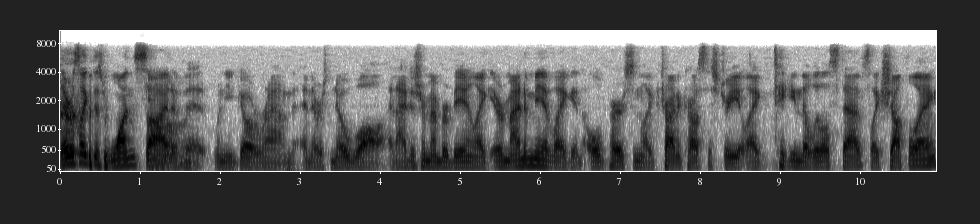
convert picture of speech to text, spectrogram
There was like this one side of on. it when you go around, and there was no wall, and I just remember being like, it reminded me of like an old person like trying to cross the street, like taking the little steps, like shuffling,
